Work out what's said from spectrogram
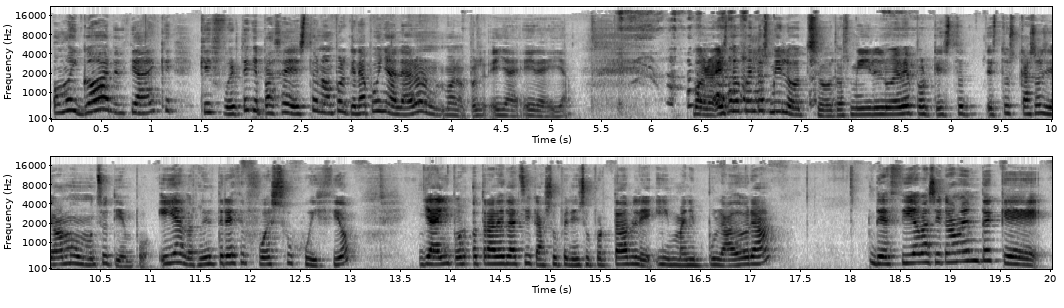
oh my god, decía, ay, qué, qué fuerte que pasa esto, ¿no? Porque la apuñalaron. Bueno, pues ella era ella. Bueno, esto fue en 2008, 2009, porque esto, estos casos llevan mucho tiempo. Y ya en 2013 fue su juicio. Y ahí, pues, otra vez la chica súper insoportable y manipuladora decía básicamente que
